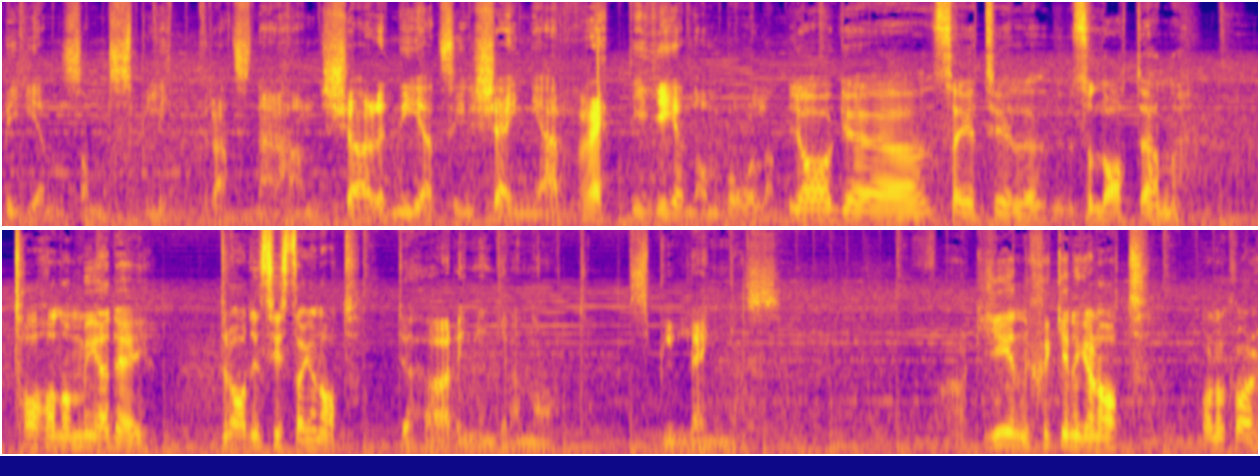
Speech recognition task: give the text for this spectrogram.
ben som splittrats när han kör ned sin känga rätt igenom bålen. Jag eh, säger till soldaten, ta honom med dig. Dra din sista granat. Du hör ingen granat splängas. Fuck. Gin, skicka in en granat. Har du någon kvar?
